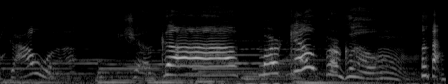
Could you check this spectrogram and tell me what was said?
Gawa, Sugar, Markel Virgo.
